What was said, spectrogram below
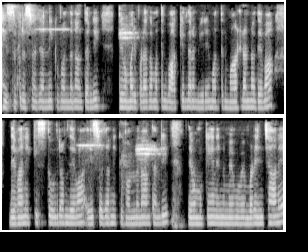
యేసుకృష్ణ నీకు వందనాలు తండ్రి. దేవ మరి పడగా మొత్తం వాక్యం ద్వారా మీరే మాత్రం మాట్లాడిన దేవా. దేవానికి స్తోత్రం దేవా. ఏశ్వజానికి వందనాలు తండ్రి. దేవ ముఖ్యంగా నిన్ను మేము వెంబడించాలి.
